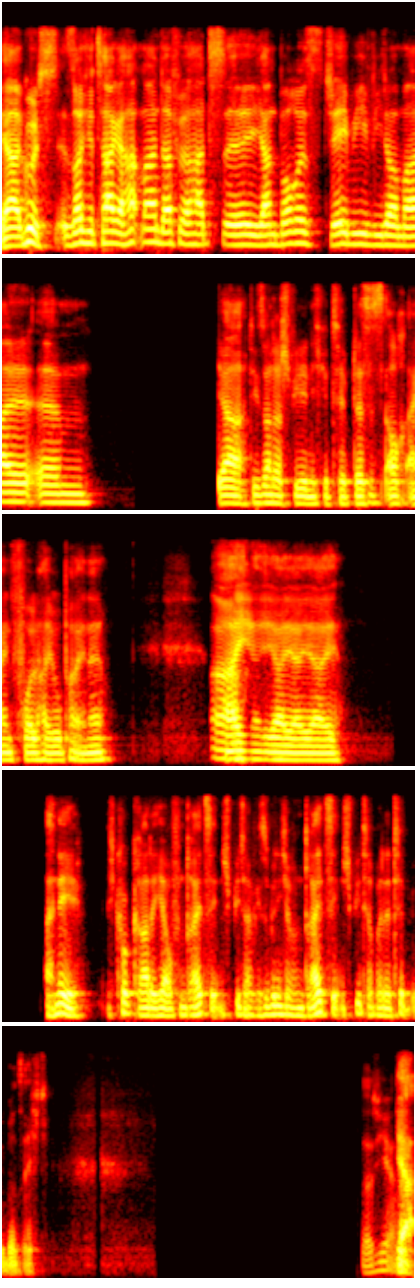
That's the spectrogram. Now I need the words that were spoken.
Ja, gut, solche Tage hat man. Dafür hat äh, Jan Boris, JB wieder mal ähm, ja, die Sonntagsspiele nicht getippt. Das ist auch ein voll Hiopai, ne? Ah, Eieieiei. Ach nee, ich gucke gerade hier auf den 13. Spieltag. Wieso bin ich auf dem 13. Spieltag bei der Tippübersicht? das hier. Ja,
